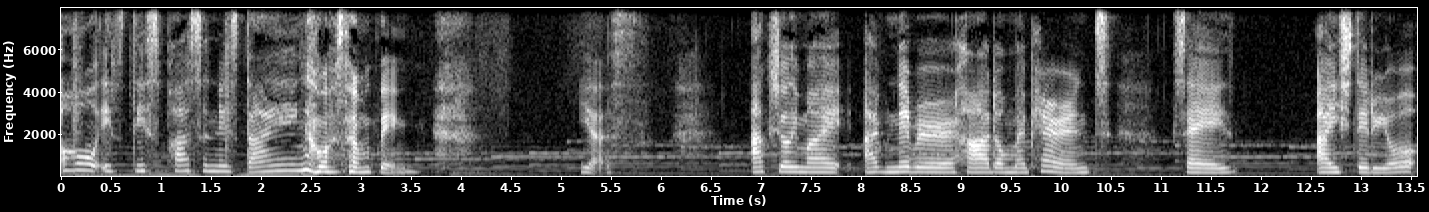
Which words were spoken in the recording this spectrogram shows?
oh is this person is dying or something yes actually my I've never heard of my parents say 愛してるよ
